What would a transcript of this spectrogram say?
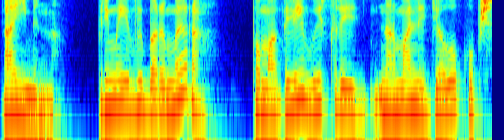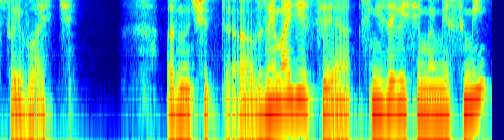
А именно, прямые выборы мэра помогли выстроить нормальный диалог общества и власти. Значит, э, взаимодействие с независимыми СМИ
